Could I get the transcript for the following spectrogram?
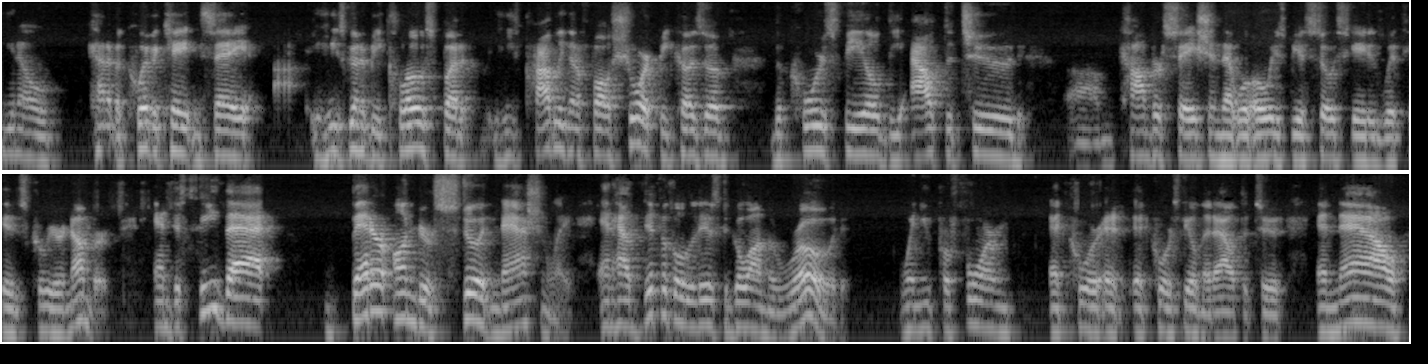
you know, kind of equivocate and say, uh, he's going to be close, but he's probably going to fall short because of the Coors Field, the altitude um, conversation that will always be associated with his career numbers. And to see that better understood nationally and how difficult it is to go on the road when you perform at, Coors, at, at Coors Field at altitude. And now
